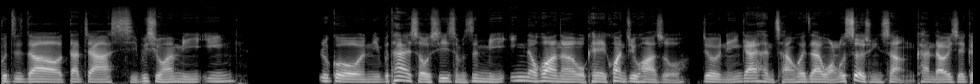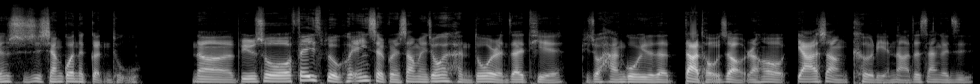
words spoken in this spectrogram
不知道大家喜不喜欢迷音？如果你不太熟悉什么是迷音的话呢，我可以换句话说，就你应该很常会在网络社群上看到一些跟时事相关的梗图。那比如说 Facebook 或 Instagram 上面就会很多人在贴，比如说韩国瑜的大头照，然后压上“可怜呐”这三个字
